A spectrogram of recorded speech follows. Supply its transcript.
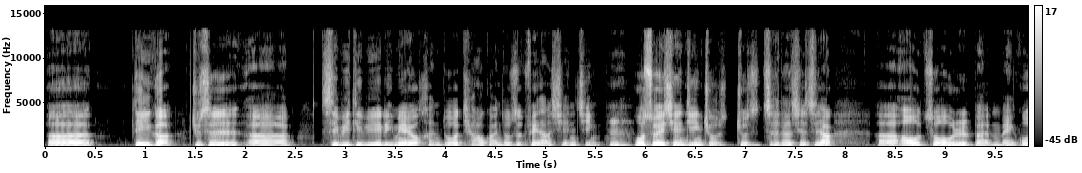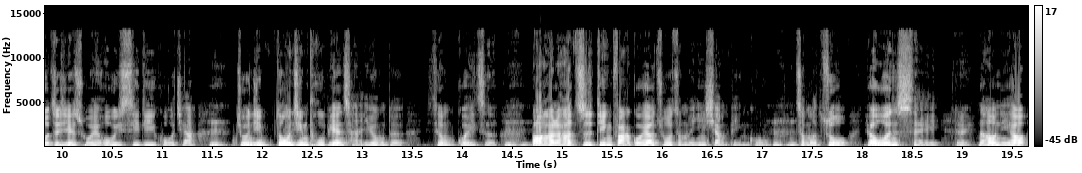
呃，第一个就是呃，CPTPP 里面有很多条款都是非常先进。嗯，我所谓先进就就是指的是像呃，澳洲、日本、美国这些所谓 OECD 国家，嗯，就已经都已经普遍采用的这种规则，嗯，包含了它制定法规要做怎么影响评估，嗯，怎么做要问谁，对，然后你要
